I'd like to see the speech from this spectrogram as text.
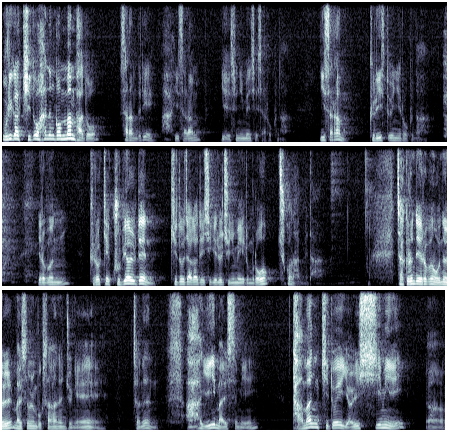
우리가 기도하는 것만 봐도 사람들이 아, 이 사람 예수님의 제자로구나. 이 사람 그리스도인이로구나. 여러분 그렇게 구별된 기도자가 되시기를 주님의 이름으로 축원합니다. 자, 그런데 여러분 오늘 말씀을 묵상하는 중에 저는 아, 이 말씀이 다만 기도에 열심히 어,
